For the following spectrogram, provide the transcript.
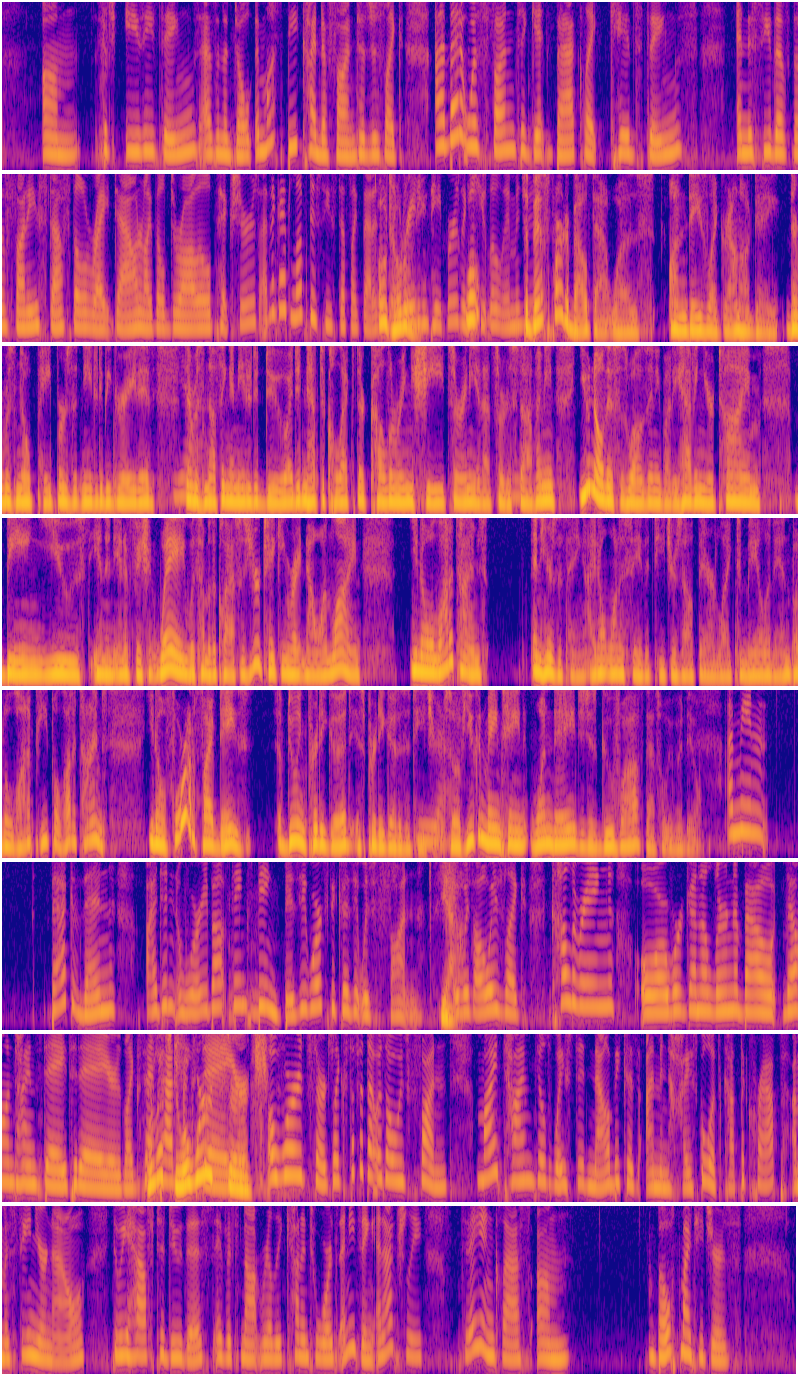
um such easy things as an adult, it must be kind of fun to just like and I bet it was fun to get back like kids things and to see the the funny stuff they'll write down or like they'll draw little pictures. I think I'd love to see stuff like that. It's Oh, like totally. Grading papers and Well, cute little images. The best part about that was on days like Groundhog Day, there was no papers that needed to be graded. Yeah. There was nothing I needed to do. I didn't have to collect their coloring sheets or any of that sort of stuff. I mean, you know this as well as anybody, having your time being used in an inefficient way with some of the classes you're taking right now online. You know, a lot of times, and here's the thing I don't want to say that teachers out there like to mail it in, but a lot of people, a lot of times, you know, four out of five days of doing pretty good is pretty good as a teacher. Yeah. So if you can maintain one day to just goof off, that's what we would do. I mean, back then, I didn't worry about things being busy work because it was fun. Yeah. It was always like coloring, or we're gonna learn about Valentine's Day today, or like St. Or let's do a word Day, search. A word search, like stuff like that was always fun. My time feels wasted now because I'm in high school. Let's cut the crap. I'm a senior now. Do we have to do this if it's not really counted towards anything? And actually, today in class, um, both my teachers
